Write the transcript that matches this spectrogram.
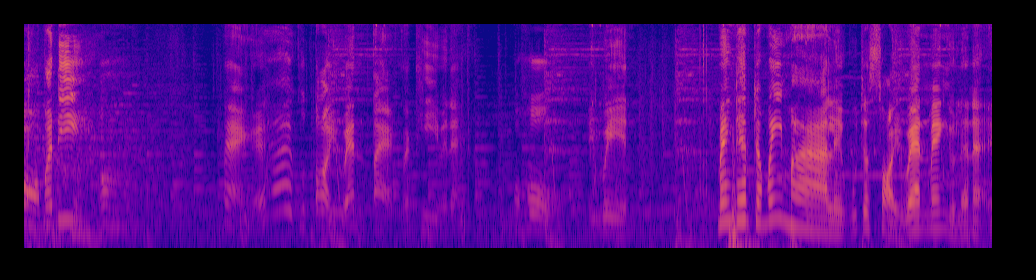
ออกมาดิโอ้แม่งเอ้ยกูต่อยแว่นแตกสักทีไหมเนี่ย โอ้โห ไอเวนแม่งแทบจะไม่มาเลย กูจะสอยแว่นแม่งอยู่แล้วเนี่ยไอ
